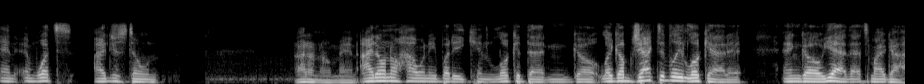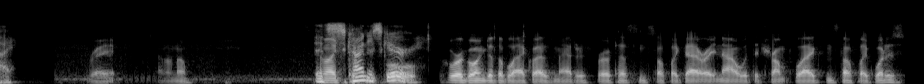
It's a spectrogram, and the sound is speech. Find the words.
And and what's I just don't. I don't know, man. I don't know how anybody can look at that and go, like, objectively look at it and go, "Yeah, that's my guy." Right. I don't know. It's like, kind of scary. Who are going to the Black Lives Matters protests and stuff like that right now with the Trump flags and stuff like what is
